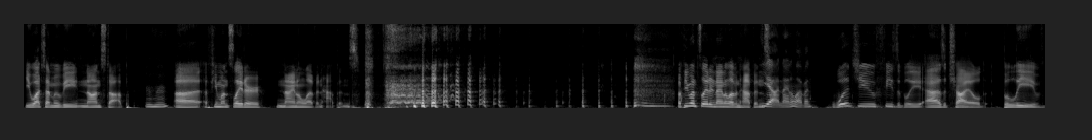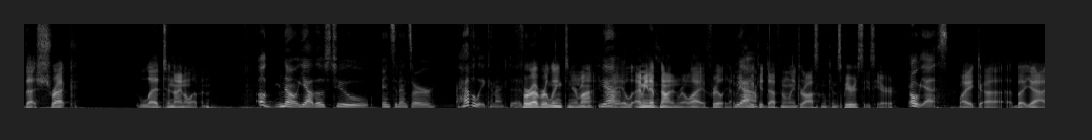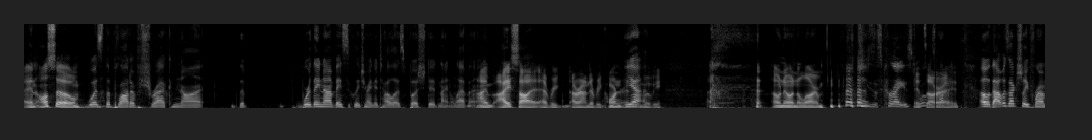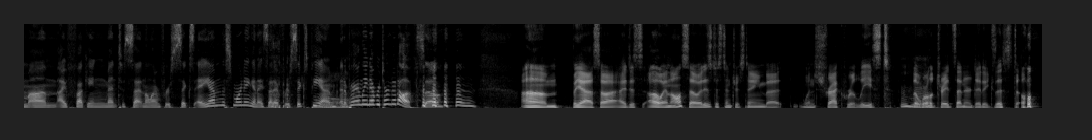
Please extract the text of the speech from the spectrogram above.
you watch that movie nonstop. Mm-hmm. Uh, a few months later, 9/11 happens. a few months later, 9/11 happens. Yeah. 9/11. Would you feasibly, as a child, believe that Shrek led to 9/11? Oh no. Yeah. Those two incidents are heavily connected. Forever linked in your mind. Yeah. Right? I mean, if not in real life, really. I mean, Yeah. we could definitely draw some conspiracies here. oh yes. Like, uh, but yeah, and also, Was the plot of Shrek not the? Were they not basically trying to tell us Bush did 9/11? I I saw it every around every corner in Yeah. that movie. oh no, an alarm! Jesus Christ. it's all right. happening? Oh, that was actually from um I fucking meant to set an alarm for 6 a.m. this morning and I set it for 6 p.m. Oh. and apparently never turned it off. So Um, but yeah, so I I just oh, and also it is just interesting that when Shrek released, Mm-hmm. the World Trade Center did exist still.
